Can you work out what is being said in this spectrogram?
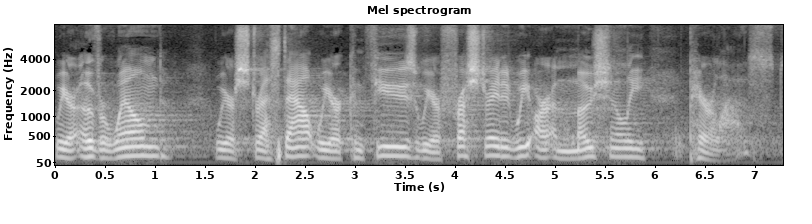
We are overwhelmed, we are stressed out, we are confused, we are frustrated, we are emotionally paralyzed.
